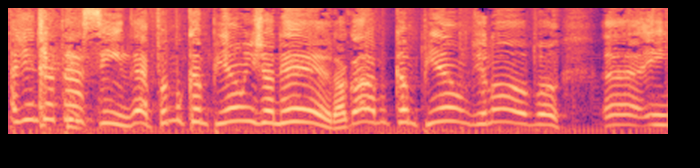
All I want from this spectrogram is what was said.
a gente já tá assim, né? Fomos campeão em janeiro, agora campeão de novo. eh, em-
